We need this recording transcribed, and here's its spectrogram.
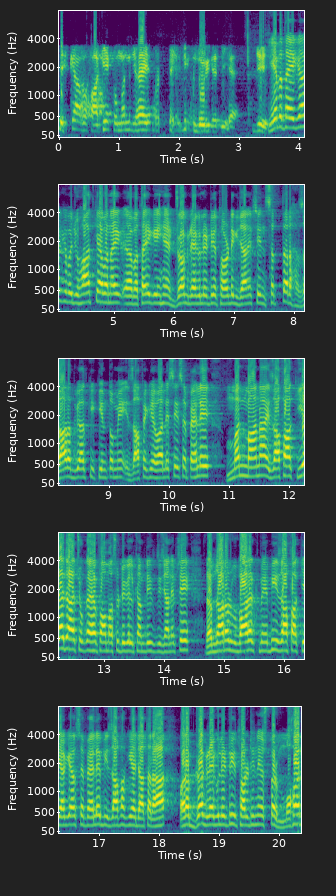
اس کے وفاقی حکومت نے جو ہے منظوری دے دی ہے۔ جی۔ یہ بتائیے گا کہ وجوہات کیا بتائی گئی ہیں۔ ڈرگ ریگولیٹری اتھارٹی کی جانب سے ان ستر ہزار ادویات کی قیمتوں میں اضافے کے حوالے سے، اس سے پہلے من مانا اضافہ کیا جا چکا ہے فارماسوٹیکل کمپنی کی جانب سے۔ رمضان المبارک میں بھی اضافہ کیا گیا، اس سے پہلے بھی اضافہ کیا جاتا رہا۔ اور اب ڈرگ ریگولیٹری اتھارٹی نے اس پر مہر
